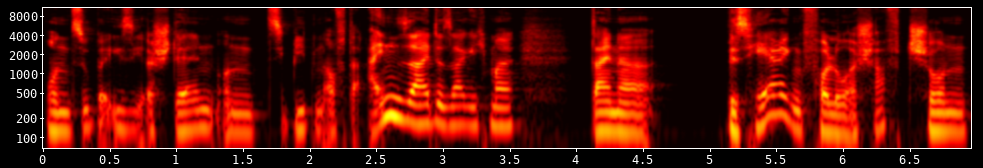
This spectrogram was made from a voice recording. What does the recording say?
und super easy erstellen und sie bieten auf der einen Seite, sage ich mal, deiner bisherigen Followerschaft schon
